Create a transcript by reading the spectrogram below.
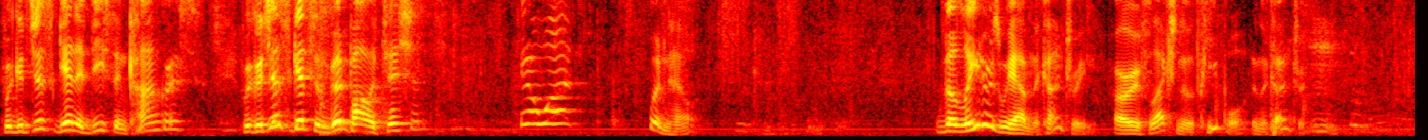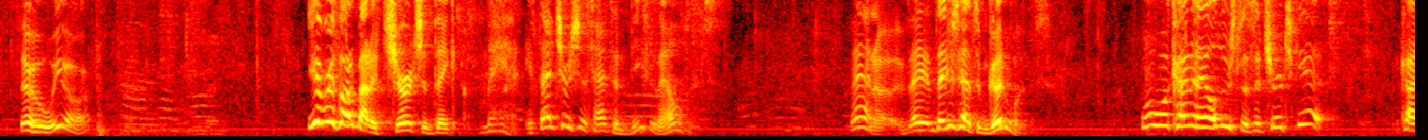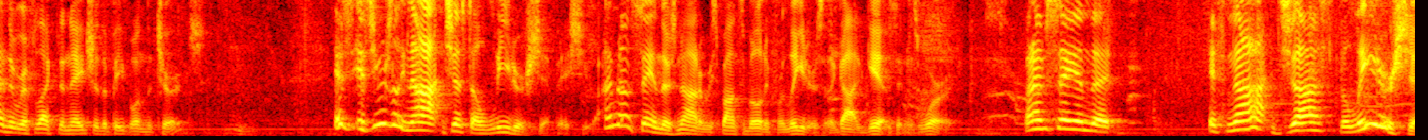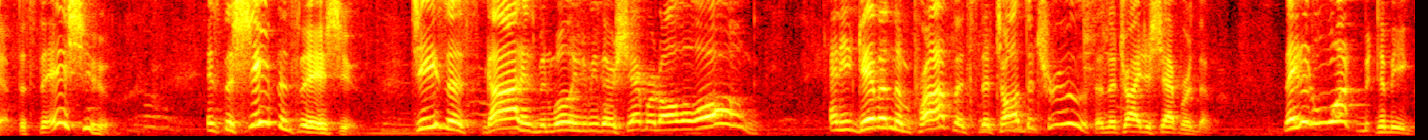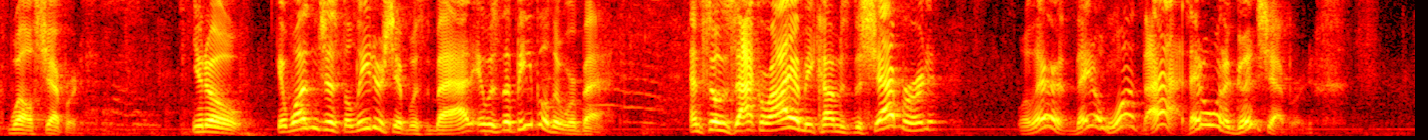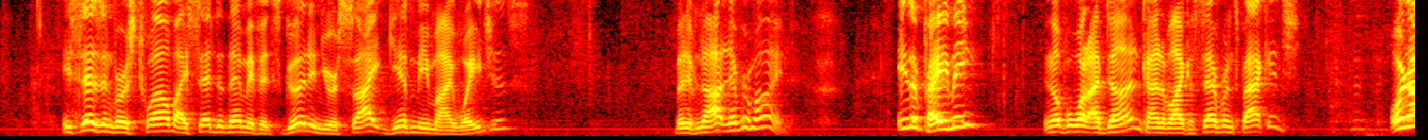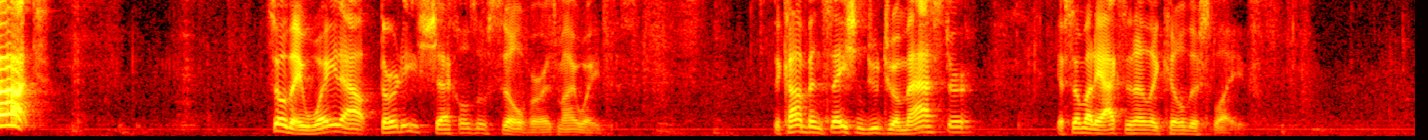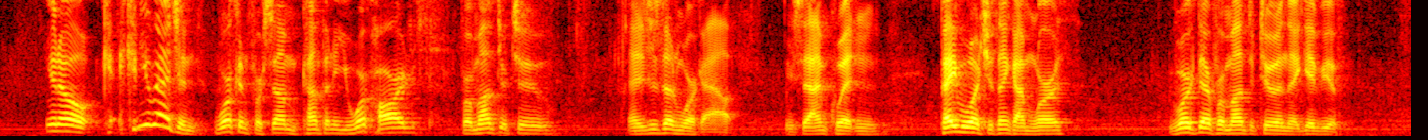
if we could just get a decent Congress, if we could just get some good politicians, you know what? Wouldn't help. The leaders we have in the country are a reflection of the people in the country. They're who we are. You ever thought about a church and think, man, if that church just had some decent elders, Man, uh, they, they just had some good ones. Well, what kind of elders does a church get? Kind of reflect the nature of the people in the church. It's, it's usually not just a leadership issue. I'm not saying there's not a responsibility for leaders that God gives in His Word. But I'm saying that it's not just the leadership that's the issue, it's the sheep that's the issue. Jesus, God, has been willing to be their shepherd all along. And he'd given them prophets that taught the truth and that tried to shepherd them. They didn't want to be well shepherded. You know, it wasn't just the leadership was bad, it was the people that were bad. And so Zechariah becomes the shepherd. Well, they're, they don't want that. They don't want a good shepherd. He says in verse 12, I said to them, If it's good in your sight, give me my wages. But if not, never mind. Either pay me, you know, for what I've done, kind of like a severance package, or not. So they weighed out 30 shekels of silver as my wages. The compensation due to a master if somebody accidentally killed their slave. You know, can you imagine working for some company? You work hard for a month or two, and it just doesn't work out. You say, I'm quitting. Pay me what you think I'm worth. You work there for a month or two and they give you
